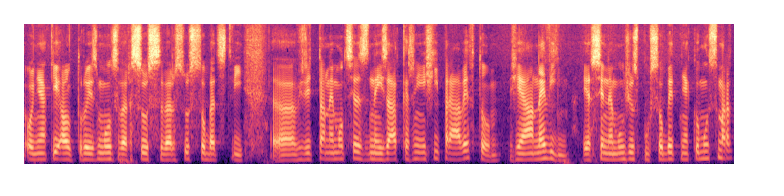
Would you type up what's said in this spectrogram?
o nějaký altruismus versus, versus sobectví. Eh, vždyť ta nemoc je nejzákařnější právě v tom, že já nevím, jestli nemůžu způsobit někomu smrt.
